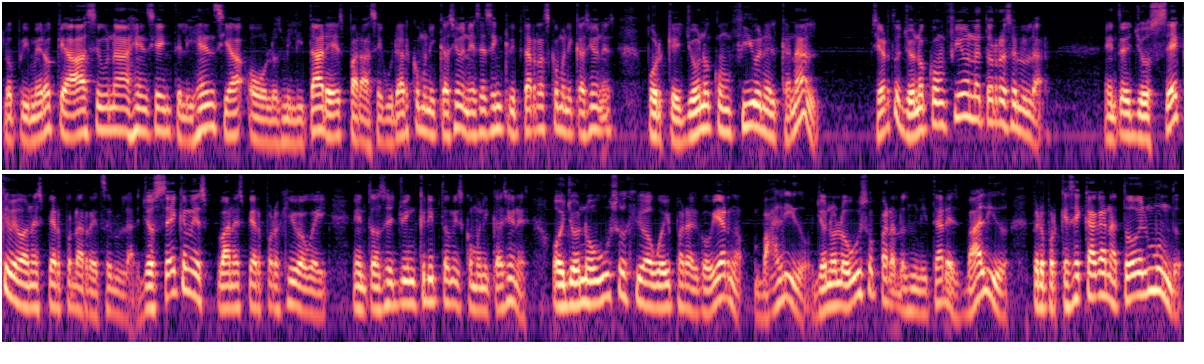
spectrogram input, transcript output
lo primero que hace una agencia de inteligencia o los militares para asegurar comunicaciones es encriptar las comunicaciones porque yo no confío en el canal. ¿Cierto? Yo no confío en la torre celular. Entonces yo sé que me van a espiar por la red celular, yo sé que me van a espiar por Huawei, entonces yo encripto mis comunicaciones. O yo no uso Huawei para el gobierno, válido. Yo no lo uso para los militares, válido. Pero ¿por qué se cagan a todo el mundo?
